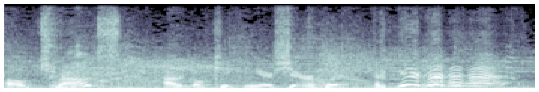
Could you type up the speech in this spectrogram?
oh, Trunks? I'll go kicking your shit real quick.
